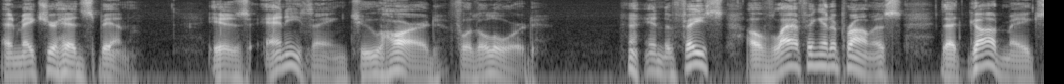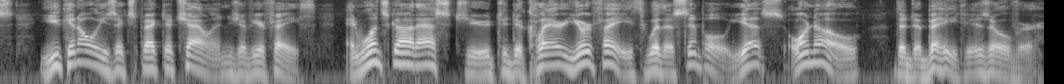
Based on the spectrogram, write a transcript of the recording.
and makes your head spin. Is anything too hard for the Lord? in the face of laughing at a promise that God makes, you can always expect a challenge of your faith. And once God asks you to declare your faith with a simple yes or no, the debate is over.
